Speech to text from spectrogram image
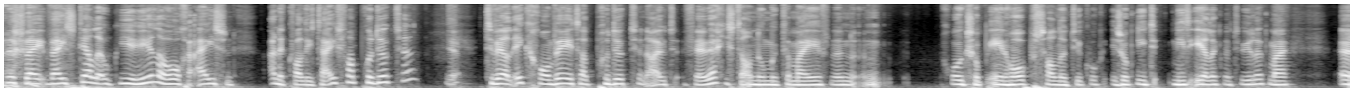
plus wij, wij stellen ook hier hele hoge eisen aan de kwaliteit van producten. Terwijl ik gewoon weet dat producten uit Verwegistan, noem ik er maar even een, een gooi ik ze op één hoop, zal natuurlijk ook, is ook niet, niet eerlijk natuurlijk, maar eh,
